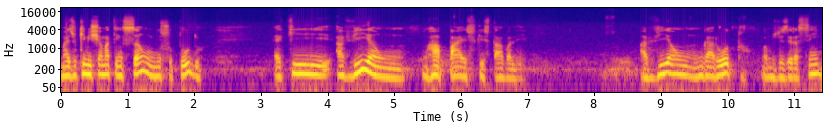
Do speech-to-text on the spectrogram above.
Mas o que me chama atenção nisso tudo é que havia um, um rapaz que estava ali. Havia um, um garoto, vamos dizer assim,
